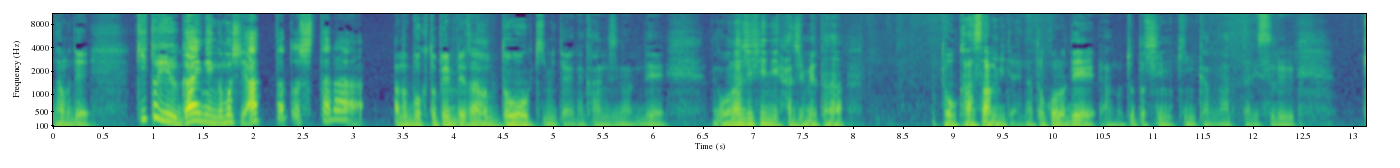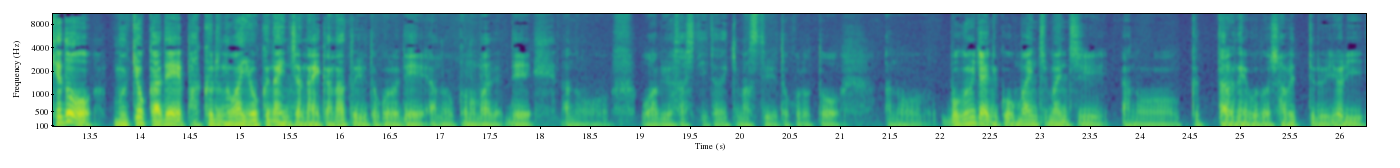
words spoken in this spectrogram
なので木という概念がもしあったとしたらあの僕とペンペンさんの同期みたいな感じなんでなんか同じ日に始めたトーカーさんみたいなところであのちょっと親近感があったりするけど無許可でパクるのは良くないんじゃないかなというところであのこの場であのお詫びをさせていただきますというところとあの僕みたいにこう毎日毎日あのくったらねえことを喋ってるより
